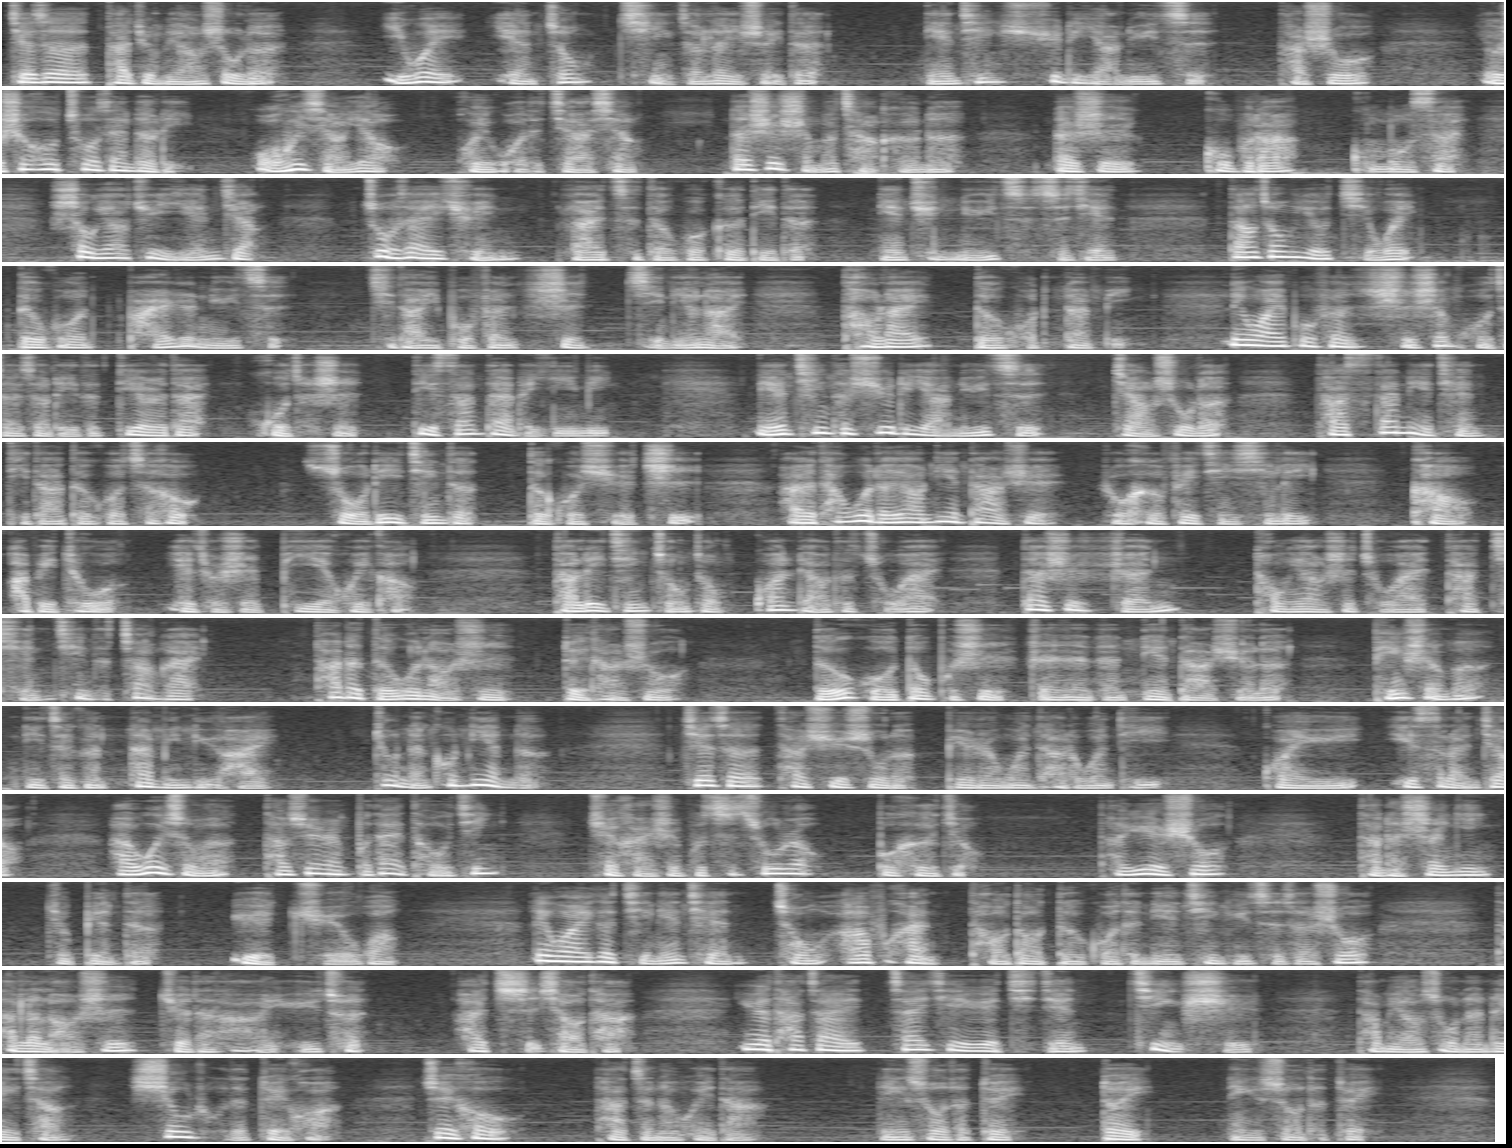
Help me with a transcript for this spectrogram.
接着，他就描述了一位眼中噙着泪水的年轻叙利亚女子。她说：“有时候坐在那里，我会想要回我的家乡。那是什么场合呢？那是库布拉古穆塞受邀去演讲，坐在一群来自德国各地的年轻女子之间，当中有几位德国白人女子，其他一部分是几年来逃来。”德国的难民，另外一部分是生活在这里的第二代或者是第三代的移民。年轻的叙利亚女子讲述了她三年前抵达德国之后所历经的德国学制，还有她为了要念大学如何费尽心力考 Abitur，也就是毕业会考。她历经种种官僚的阻碍，但是人同样是阻碍她前进的障碍。他的德文老师对他说。德国都不是人人能念大学了，凭什么你这个难民女孩就能够念呢？接着，他叙述了别人问他的问题，关于伊斯兰教，还为什么他虽然不戴头巾，却还是不吃猪肉、不喝酒。他越说，他的声音就变得越绝望。另外一个几年前从阿富汗逃到德国的年轻女子则说，他的老师觉得他很愚蠢，还耻笑他。因为他在斋戒月期间禁食，他描述了那场羞辱的对话。最后，他只能回答：“您说的对，对，您说的对。”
